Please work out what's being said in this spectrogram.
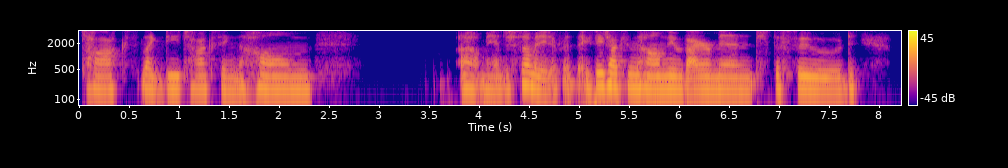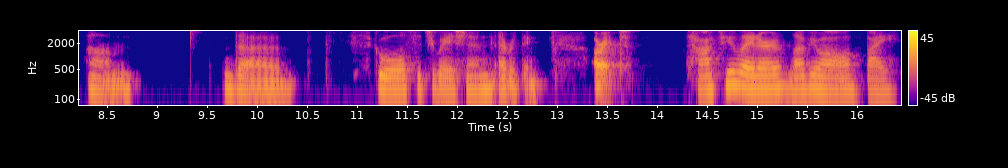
talks like detoxing the home. Oh man there's so many different things. Detoxing the home the environment the food um, the school situation everything. All right. Talk to you later. Love you all. Bye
